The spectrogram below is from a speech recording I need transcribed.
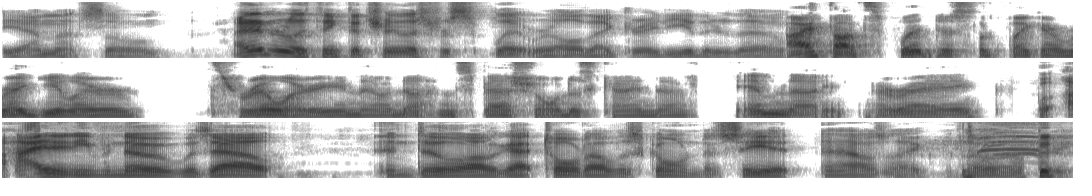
yeah, I'm not sold. I didn't really think the trailers for Split were all that great either, though. I thought Split just looked like a regular thriller, you know, nothing special, just kind of M Night, hooray. Well, I didn't even know it was out until I got told I was going to see it, and I was like, "Oh, okay."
